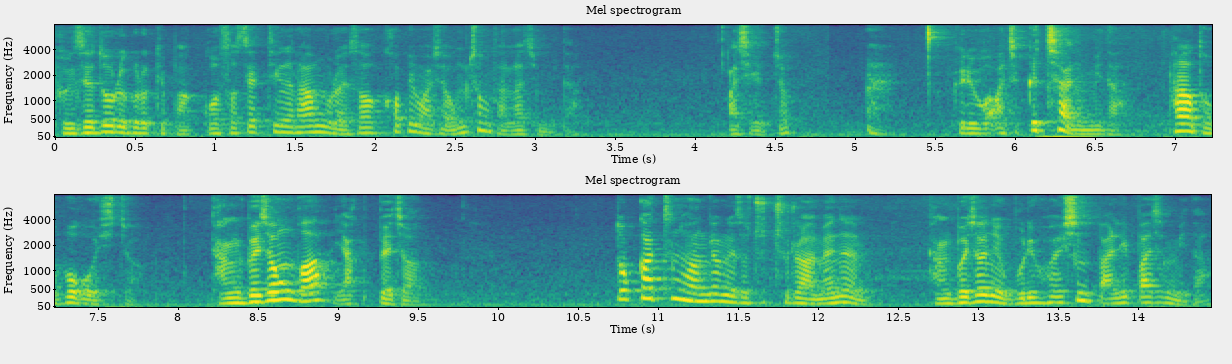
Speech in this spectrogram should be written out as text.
분쇄도를 그렇게 바꿔서 세팅을 함으로 해서 커피 맛이 엄청 달라집니다. 아시겠죠? 그리고 아직 끝이 아닙니다. 하나 더 보고 오시죠 강배전과 약배전. 똑같은 환경에서 추출을 하면은 강배전이 물이 훨씬 빨리 빠집니다.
